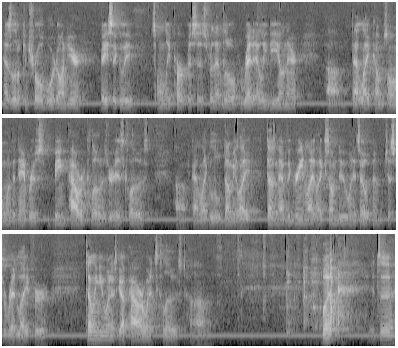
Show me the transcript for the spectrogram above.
has a little control board on here. Basically, its only purpose is for that little red LED on there. Um, that light comes on when the damper is being powered closed or is closed. Uh, kind of like a little dummy light. Doesn't have the green light like some do when it's open, just a red light for telling you when it's got power when it's closed. Um, but it's a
